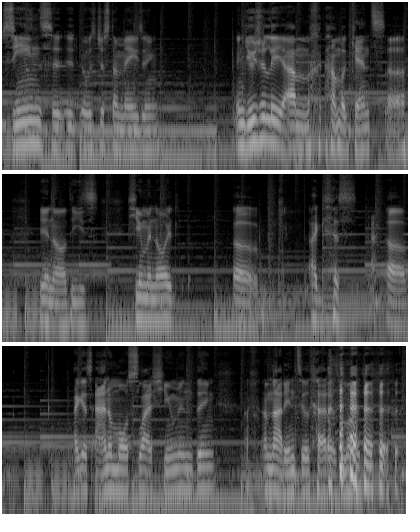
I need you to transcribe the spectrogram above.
scenes. It, it, it was just amazing. And usually, I'm I'm against, uh, you know, these humanoid, uh, I guess, uh, I guess animal slash human thing. I'm not into that as much.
